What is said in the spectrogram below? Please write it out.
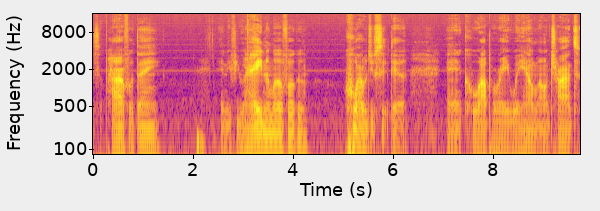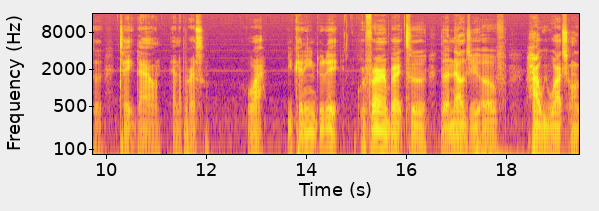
is a powerful thing. And if you hating a motherfucker, why would you sit there and cooperate with him on trying to take down an oppressor? Why? You can't even do that. Referring back to the analogy of how we watch on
